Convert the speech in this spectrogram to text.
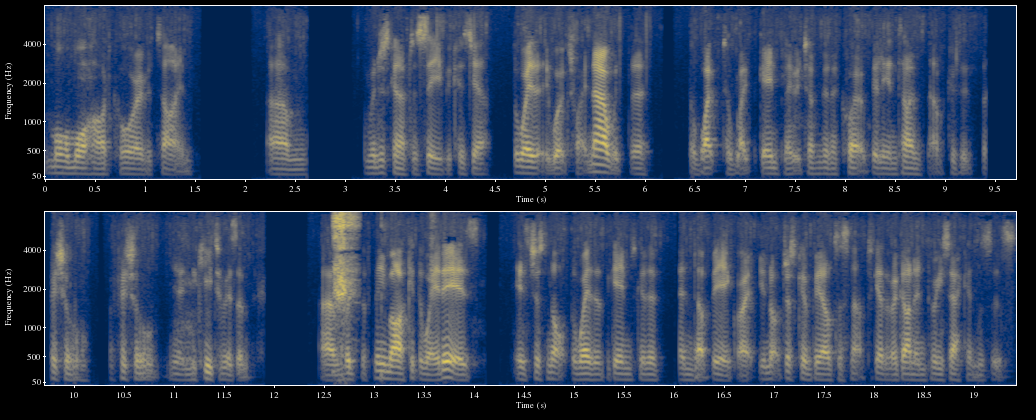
more and more hardcore over time. Um, and we're just going to have to see because yeah, the way that it works right now with the the wipe to wipe gameplay, which I'm going to quote a billion times now because it's the official official you know, Nikitaism. Um, with the flea market the way it is, it's just not the way that the game's going to end up being, right? You're not just going to be able to snap together a gun in three seconds as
